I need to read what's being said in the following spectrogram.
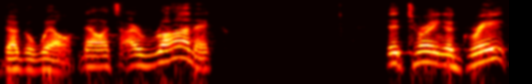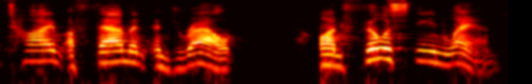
dug a well. Now it's ironic that during a great time of famine and drought on Philistine land,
